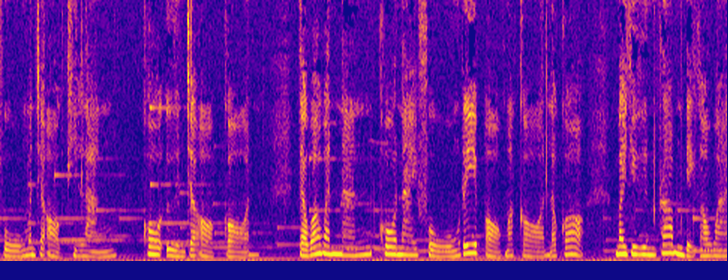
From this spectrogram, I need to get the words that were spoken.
ฝูงมันจะออกทีหลัง โคอื่นจะออกก่อน แต่ว่าวันนั้นโคนายฝูงรีบออกมาก่อน แล้วก็มายืนคร่อมเด็กเอาไว้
